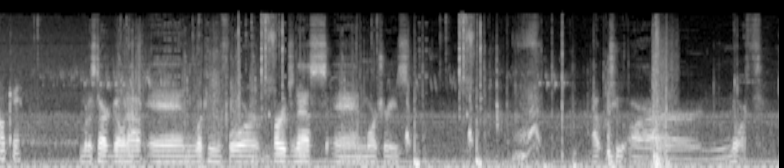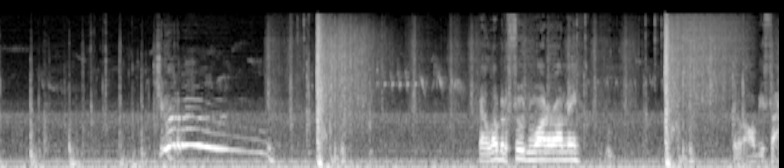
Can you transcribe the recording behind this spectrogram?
Okay. I'm gonna start going out and looking for birds' nests and more trees. Out to our north. Geronimo! Got a little bit of food and water on me. It'll all be fine.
